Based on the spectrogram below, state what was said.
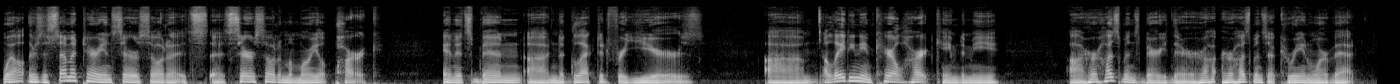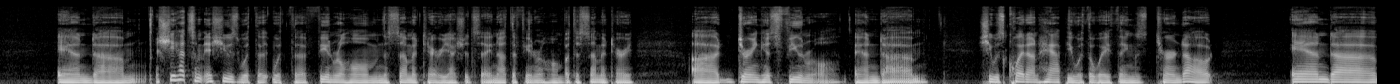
Well, there's a cemetery in Sarasota. It's uh, Sarasota Memorial Park, and it's been uh, neglected for years. Um, a lady named Carol Hart came to me. Uh, her husband's buried there. Her, her, husband's a Korean War vet, and um, she had some issues with the with the funeral home and the cemetery, I should say, not the funeral home, but the cemetery uh, during his funeral, and um, she was quite unhappy with the way things turned out, and uh,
